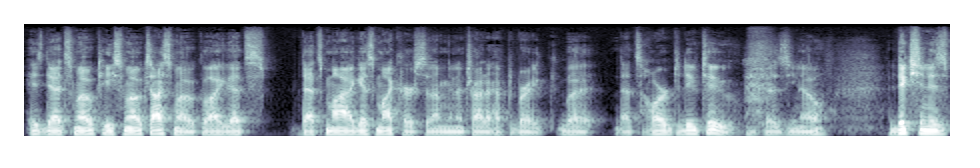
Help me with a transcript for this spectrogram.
his dad smoked, he smokes, I smoke. Like that's that's my I guess my curse that I'm gonna try to have to break. But that's hard to do too because you know, addiction is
